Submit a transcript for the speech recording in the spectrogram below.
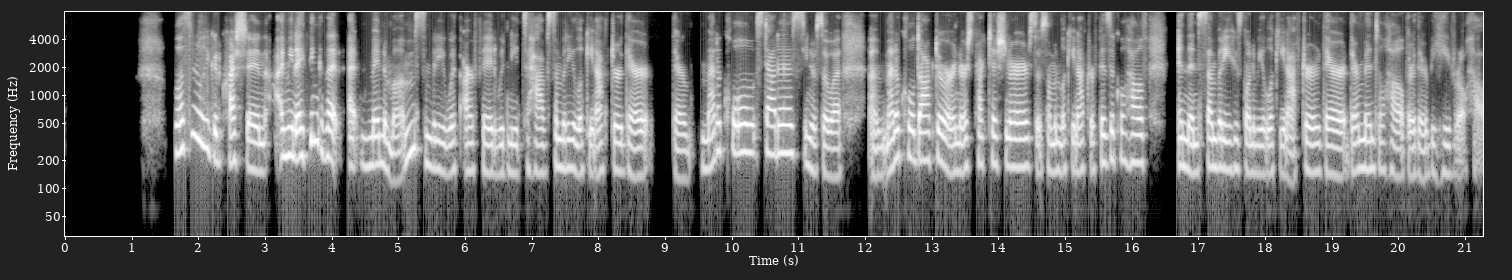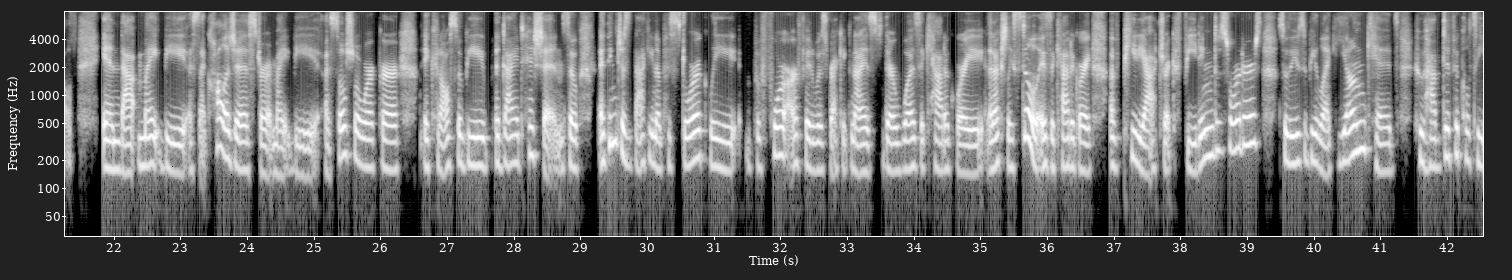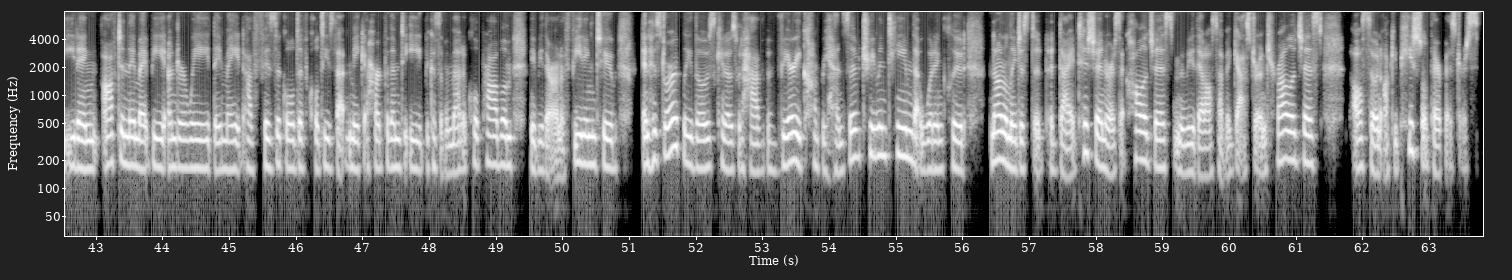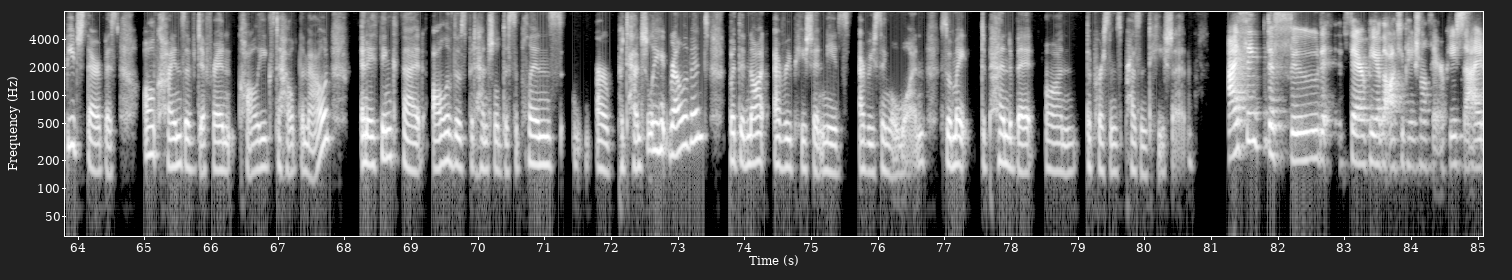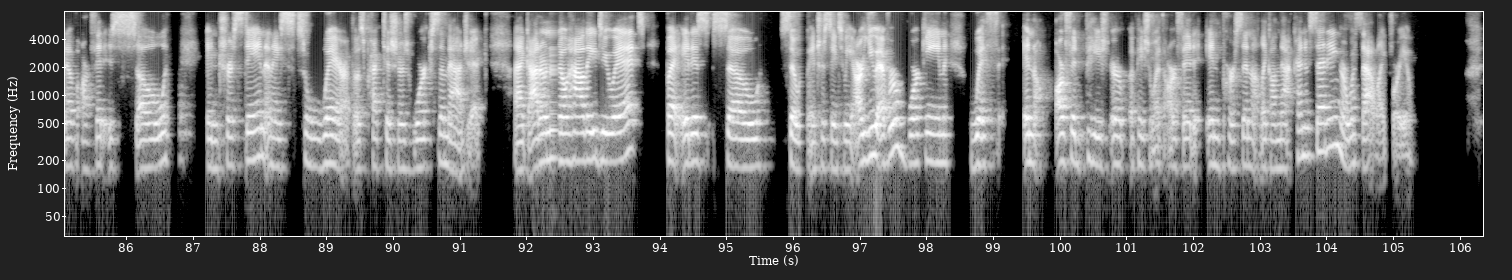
Well, that's a really good question. I mean, I think that at minimum, somebody with ARFID would need to have somebody looking after their their medical status, you know, so a, a, medical doctor or a nurse practitioner, so someone looking after physical health, and then somebody who's going to be looking after their their mental health or their behavioral health. And that might be a psychologist or it might be a social worker. It could also be a dietitian. So i think just backing up historically before arfid was recognized there was a category and actually still is a category of pediatric feeding disorders. So these would be like young kids who have difficulty eating. Often they might be underweight. They might have physical difficulties that make it hard for them to eat because of a medical problem. Maybe they're on a feeding tube. And historically, those kiddos would have a very comprehensive treatment team that would include not only just a, a dietitian or a psychologist, maybe they'd also have a gastroenterologist, also an occupational therapist or a speech therapist, all kinds of different colleagues to help them out. And I think that all of those potential disciplines are potentially relevant, but that not every patient needs every single one. So it might depend a bit on the person's presentation. I think the food therapy or the occupational therapy side of ARFID is so interesting. And I swear those practitioners work some magic. Like, I don't know how they do it, but it is so, so interesting to me. Are you ever working with an ARFID patient or a patient with ARFID in person, like on that kind of setting, or what's that like for you?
